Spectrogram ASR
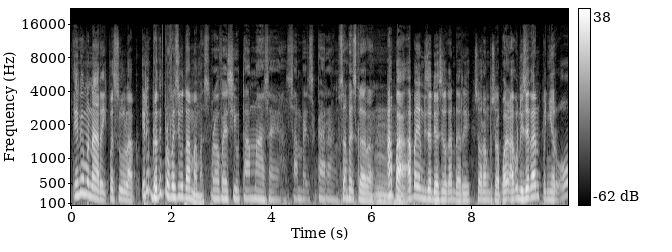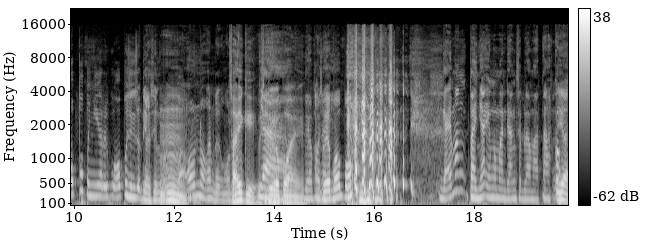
ini menarik pesulap. Ini berarti profesi utama Mas Profesi utama saya sampai sekarang. sampai sekarang. Hmm. Apa apa yang bisa dihasilkan dari seorang pesulap? Kalau aku dhisik kan penyiar opo penyiar iku opo sing iso dihasilno? Hmm. Gak ono kan kayak ngono. Saiki wis Ya, duwe apa ae. duwe apa Gak saya? duwe apa-apa. Enggak emang banyak yang memandang sebelah mata. Kok Iya.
